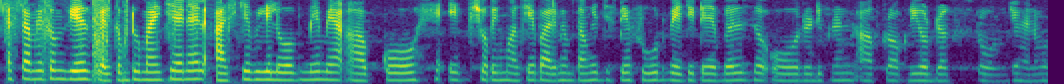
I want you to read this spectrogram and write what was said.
अस्सलाम वालेकुम viewers welcome to my channel. आज के व्लॉग में मैं आपको एक शॉपिंग मॉल के बारे में बताऊँगी जिस पे फ्रूट वेजिटेबल्स और डिफरेंट आप क्रॉकरी और ड्रग स्टोर जो है ना वो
